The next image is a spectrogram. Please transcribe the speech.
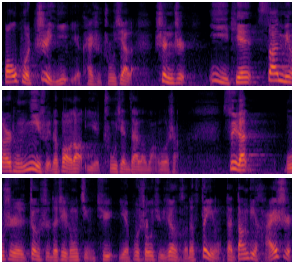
包括质疑也开始出现了，甚至一天三名儿童溺水的报道也出现在了网络上。虽然。不是正式的这种景区，也不收取任何的费用，但当地还是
